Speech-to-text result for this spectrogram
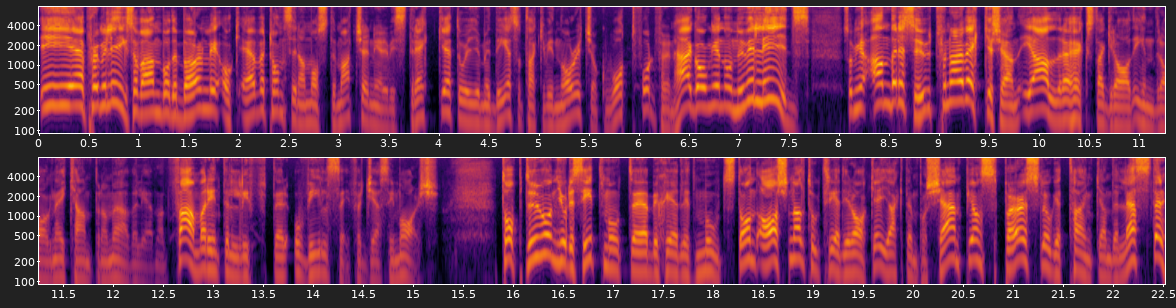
I eh, Premier League så vann både Burnley och Everton sina måste-matcher nere vid strecket och i och med det så tackar vi Norwich och Watford för den här gången och nu är Leeds, som ju andades ut för några veckor sedan, i allra högsta grad indragna i kampen om överlevnad. Fan vad det inte lyfter och vill sig för Jesse Marsh. Toppduon gjorde sitt mot eh, beskedligt motstånd. Arsenal tog tredje raka i jakten på Champions, Spurs slog ett tankande Leicester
